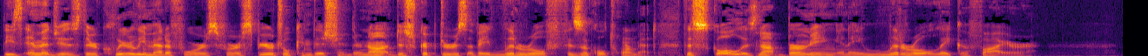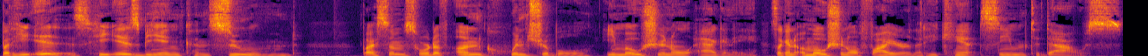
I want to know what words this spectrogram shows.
these images, they're clearly metaphors for a spiritual condition. They're not descriptors of a literal physical torment. The skull is not burning in a literal lake of fire. But he is, he is being consumed by some sort of unquenchable emotional agony. It's like an emotional fire that he can't seem to douse.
